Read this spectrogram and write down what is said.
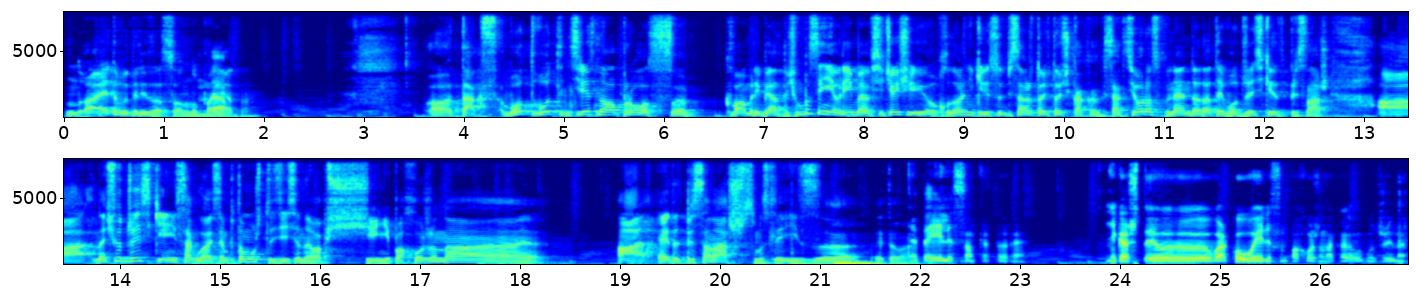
Ну, а это выдали за сон, ну да. понятно. А, так, вот, вот интересный вопрос к вам, ребят. Почему в последнее время все чаще художники рисуют персонажа точно как с актера, вспоминаем до даты вот Джессики этот персонаж. А насчет Джессики я не согласен, потому что здесь она вообще не похожа на... А, этот персонаж, в смысле, из э, этого. Это Элисон, которая. Мне кажется, э, Варкова Элисон похожа на Карла Гуджина.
